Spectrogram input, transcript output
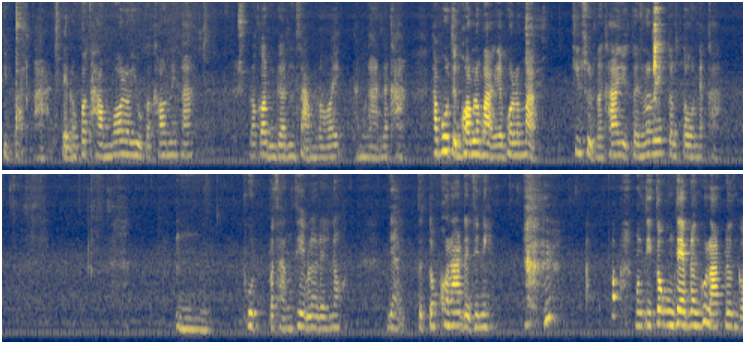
สิบบาทค่ะ แต่เราก็ทำเพราะเราอยู่กับเขานี่คะ แล้วก็เดือนสามร้อยทำงานนะคะ ถ้าพูดถึงความลำบากอย่าพอลำบากที่สุดนะคะ อยู่ตัวเล็กๆตัวโตๆนะคะ อืม พูดภาษาเทพแล้วเลยเนาะใหญ่ตึกโต๊ะโคราชเลยที่นี่บางทีโต๊ะกรุงเทพเรื่องโคราชเรื่องก็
